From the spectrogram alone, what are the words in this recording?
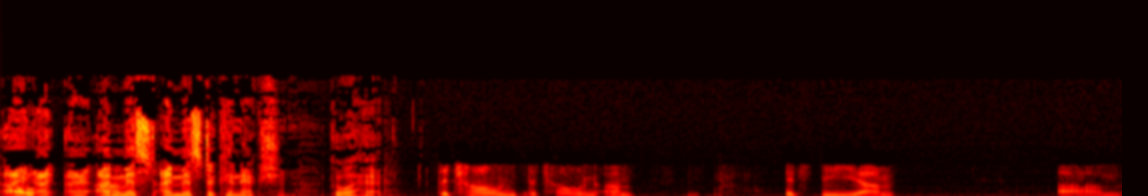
Oh, I, I, I, I um, missed. I missed a connection. Go ahead. The tone. The tone. Um, it's the um, um.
